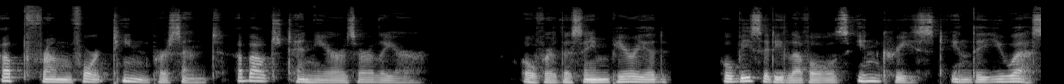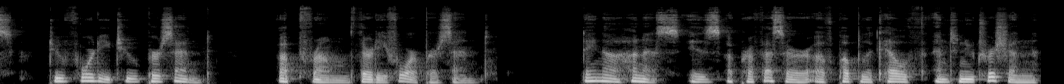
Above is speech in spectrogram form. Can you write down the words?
up from 14% about 10 years earlier. Over the same period, obesity levels increased in the US to 42%, up from 34%. Dana Hunnes is a professor of public health and nutrition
